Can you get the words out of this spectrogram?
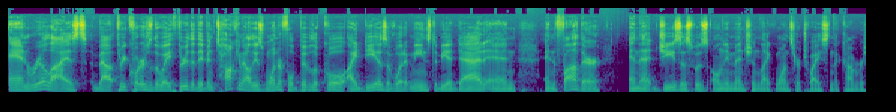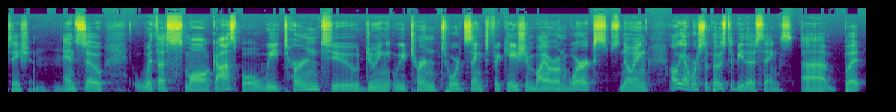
and realized about three quarters of the way through that they've been talking about all these wonderful biblical ideas of what it means to be a dad and and father and that Jesus was only mentioned like once or twice in the conversation. And so with a small gospel, we turn to doing we turn towards sanctification by our own works, knowing, oh yeah, we're supposed to be those things. Uh, but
